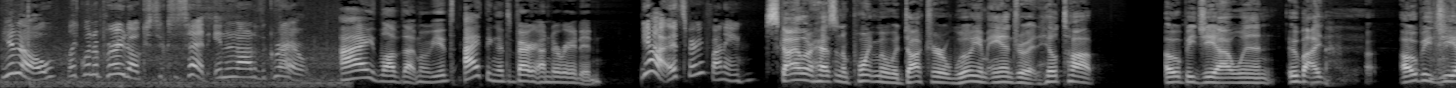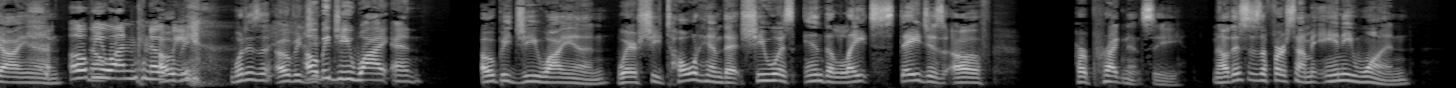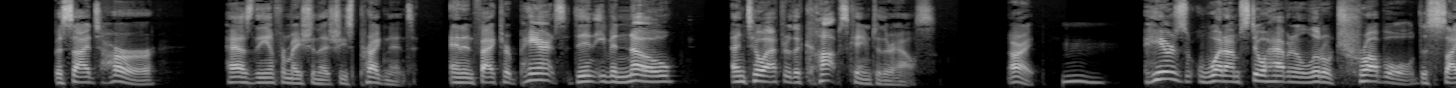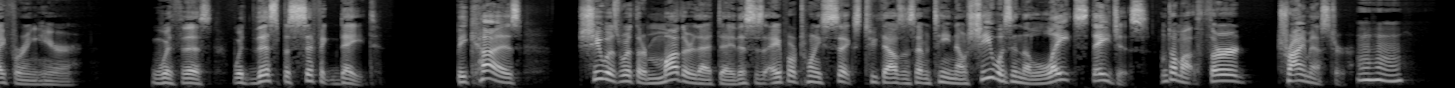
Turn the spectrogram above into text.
You know, like when a prairie dog sticks his head in and out of the ground. I love that movie. It's I think it's very underrated. Yeah, it's very funny. Skylar has an appointment with Dr. William Andrew at Hilltop OBGYN. Ubi, OBGYN. Obi Wan Kenobi. OB, what is it? OBG, OBGYN. OBGYN, where she told him that she was in the late stages of her pregnancy. Now, this is the first time anyone besides her has the information that she's pregnant. And in fact, her parents didn't even know until after the cops came to their house. All right. Mm. Here's what I'm still having a little trouble deciphering here with this with this specific date. Because she was with her mother that day. This is April 26, 2017. Now, she was in the late stages. I'm talking about third trimester. Mm-hmm. All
